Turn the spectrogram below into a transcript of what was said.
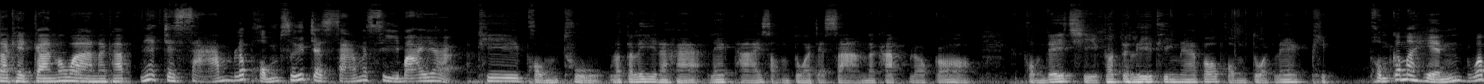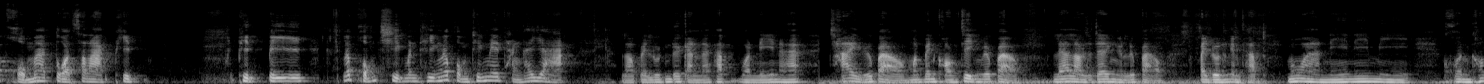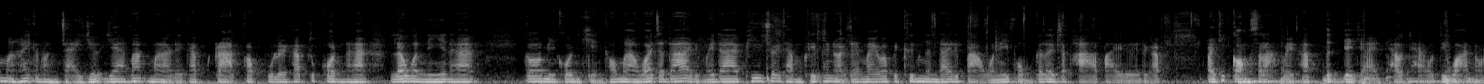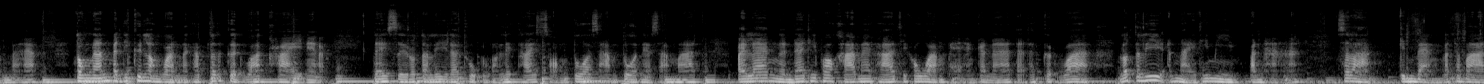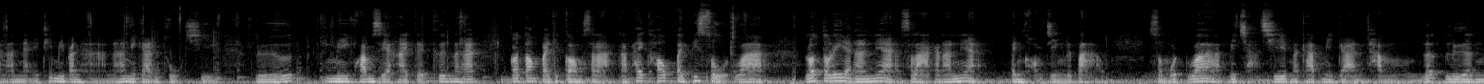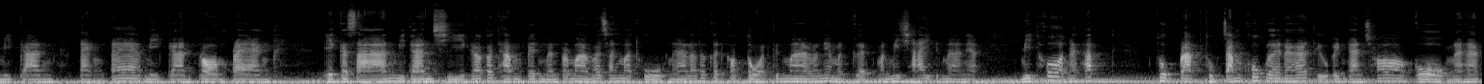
จากเหตุการณ์เมื่อวานนะครับ เนี่ยเจ็ดสามแล้วผมซื้อเจ็ดสามมาสี่ใบอะ่ะ ที่ผมถูกลอตเตอรี่นะฮะ เลขท้าย 2 ตัว 73 นะครับ แล้วก็ผมได้ฉีกลอตเตอรี่ทิ้งนะ เพราะว่าผมตรวจเลขผิด ผมก็มาเห็นว่าผมอะตรวจสลากผิด ผิดปี แล้วผมฉีกมันทิ้ง แล้วผมทิ้งในถังขยะเราไปลุ้นด้วยกันนะครับ วันนี้นะฮะใช่หรือเปล่ามันเป็นของจริงหรือเปล่า และเราจะได้เงินหรือเปล่าไปลุ้นกันครับ เมื่อวานนี้นี่มี คนเข้ามาให้กำลังใจเยอะแยะมากมายเลยครับกราบขอบคุณเลยครับทุกคนนะฮะแล้ววันนี้นะฮะก็มีคนเขียนเข้ามาว่าจะได้หรือไม่ได้พี่ช่วยทำคลิปให้หน่อยได้ไหมว่าไปขึ้นเงินได้หรือเปล่าวันนี้ผมก็เลยจะพาไปเลยนะครับไปที่กองสลากเลยครับ ตึกใหญ่ๆ แถวแถวๆติวานนท์นะฮะ ตรงนั้นเป็นที่ขึ้นรางวัลนะครับ ถ้าเกิดว่าใครเนี่ยได้ซื้อลอตเตอรี่แล้วถูกรางวัลเลขท้าย 2 ตัว 3 ตัวเนี่ยสามารถไปแลกเงินได้ที่พ่อค้าแม่ค้าที่เขาวางแผงกันนะ แต่ถ้าเกิดว่าลอตเตอรี่อันไหนที่มีปัญหา สลากกินแบ่งรัฐบาลอันไหนที่มีปัญหานะมีการถูกฉีก หรือมีความเสียหายเกิดขึ้นนะฮะก็ต้องไปที่กองสลากครับให้เขาไปพิสูจน์ว่าลอตเตอรี่อันนั้นเนี่ยสลากอันนั้นเนี่ยเป็นของจริงหรือเปล่า สมมติว่ามิจฉาชีพนะครับมีการทำเลอะเลือน มีการแต่งแต้มมีการปลอมแปลง เอกสารมีการฉีกแล้วก็ทำเป็นเหมือนประมาณว่าฉันมาถูกนะแล้วถ้าเกิดเขาตรวจขึ้นมาแล้วเนี่ยมันเกิดมันไม่ใช่ขึ้นมาเนี่ยมีโทษนะครับ ถูกปรับถูกจำคุกเลยนะฮะถือเป็นการช่อโกงนะฮะ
